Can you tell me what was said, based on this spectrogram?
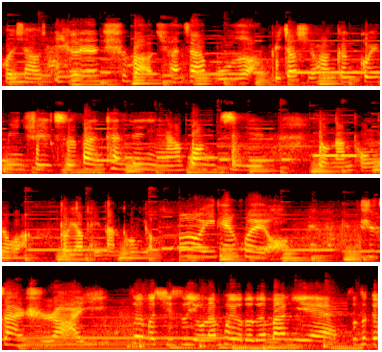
回消息，一个人吃饱全家不饿。比较喜欢跟闺蜜去吃饭、看电影啊、逛街。有男朋友啊，都要陪男朋友。总有一天会有，是暂时而已。这么歧视有男朋友的人吗？你是这个？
